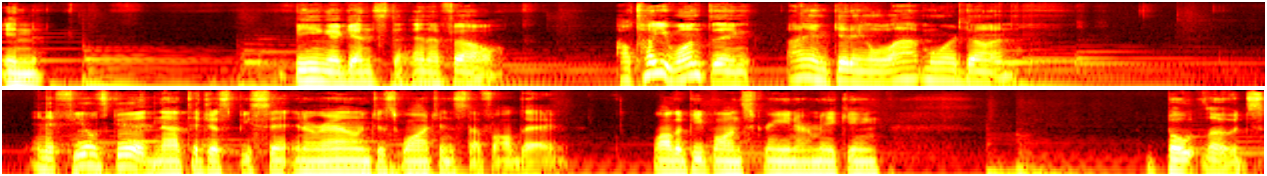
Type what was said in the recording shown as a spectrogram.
in being against the NFL. I'll tell you one thing I am getting a lot more done and it feels good not to just be sitting around just watching stuff all day while the people on screen are making boatloads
